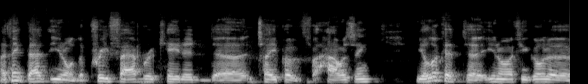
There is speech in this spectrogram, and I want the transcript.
I think that you know the prefabricated uh, type of housing. You look at uh, you know if you go to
